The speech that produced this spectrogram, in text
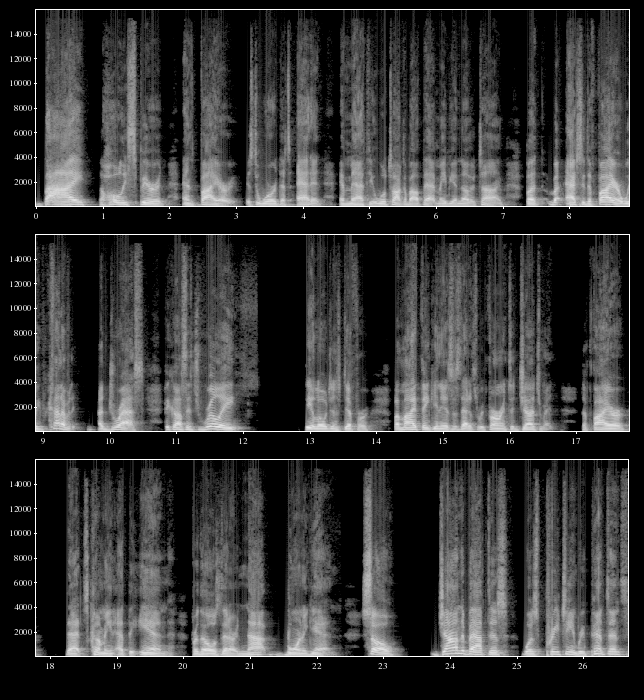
by the Holy Spirit and fire, is the word that's added in Matthew. We'll talk about that maybe another time. But but actually the fire we've kind of addressed because it's really theologians differ. But my thinking is, is that it's referring to judgment, the fire that's coming at the end for those that are not born again. So John the Baptist was preaching repentance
